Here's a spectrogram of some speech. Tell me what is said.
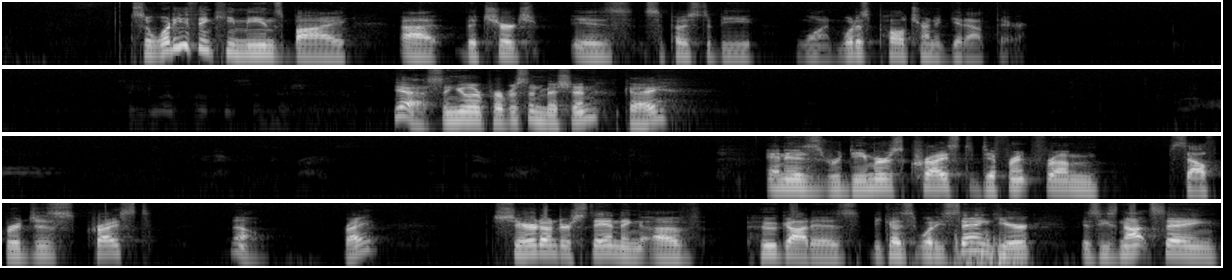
So, what do you think he means by uh, the church is supposed to be one. What is Paul trying to get out there? Singular purpose and mission. Yeah, singular purpose and mission. Okay. And is Redeemer's Christ different from Southbridge's Christ? No, right? Shared understanding of who God is, because what he's saying here is he's not saying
